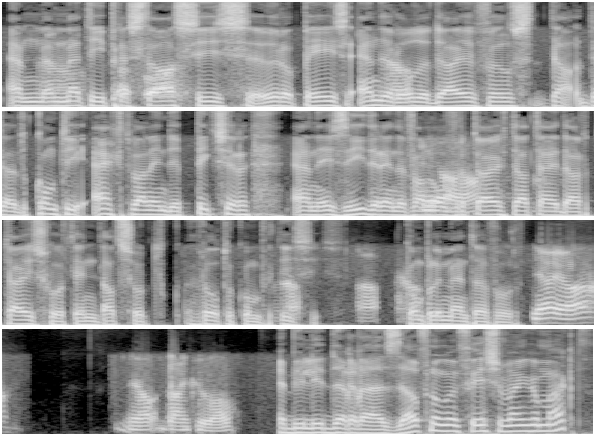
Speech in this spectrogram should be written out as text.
en ja, met die prestaties, Europees en de. Rode Duivels, dat, dat, komt hij echt wel in de picture. En is iedereen ervan overtuigd dat hij daar thuis hoort in dat soort grote competities. Compliment daarvoor. Ja, ja. Ja, dank u wel. Hebben jullie er uh, zelf nog een feestje van gemaakt?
